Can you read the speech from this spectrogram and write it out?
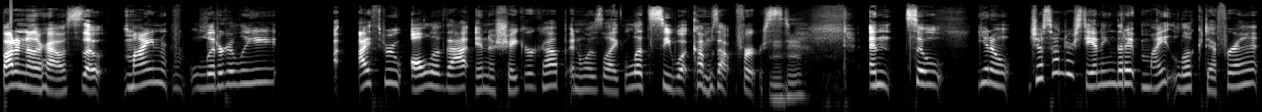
bought another house. So mine literally, I- threw all of that in a shaker cup and was like, let's see what comes out 1st Mhm. And so, you know, just understanding that it might look different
